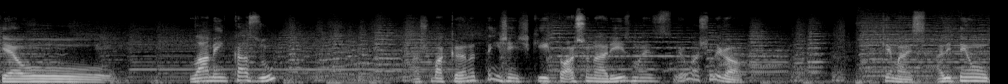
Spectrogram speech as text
que é o Lamen Kazu. Acho bacana. Tem gente que torce o nariz, mas eu acho legal. Quem mais? Ali tem o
